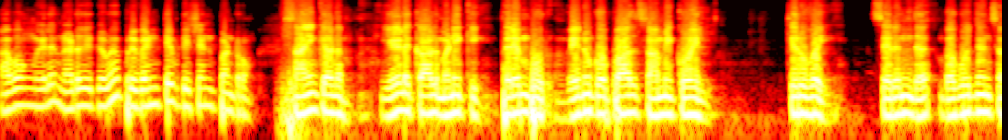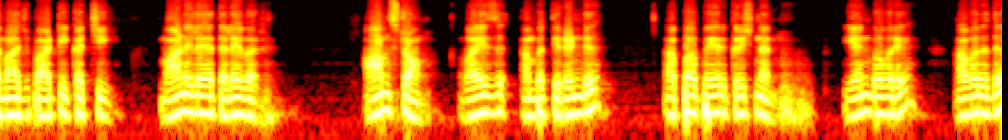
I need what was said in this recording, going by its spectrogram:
அவங்கள நடுவிக்கவே ப்ரிவென்டிவ் டிசிஷன் பண்ணுறோம் சாயங்காலம் ஏழு கால் மணிக்கு பெரம்பூர் வேணுகோபால் சாமி கோயில் திருவை சிறந்த பகுஜன் சமாஜ் பார்ட்டி கட்சி மாநில தலைவர் ஆம்ஸ்ட்ராங் வயசு ஐம்பத்தி ரெண்டு அப்பா பேர் கிருஷ்ணன். என்பவரே அவரது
